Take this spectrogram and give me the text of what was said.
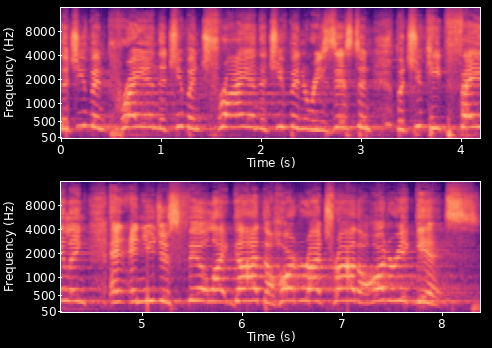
that you've been praying, that you've been trying, that you've been resisting, but you keep failing, and, and you just feel like, God, the harder I try, the harder it gets.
